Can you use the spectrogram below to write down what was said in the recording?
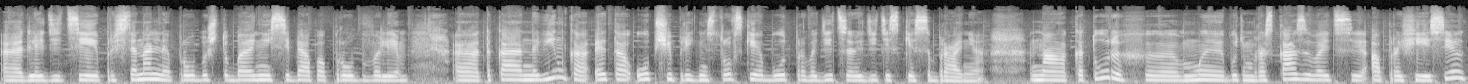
э, для детей, профессиональные пробы, чтобы они себя попробовали. Э, Такая новинка – это общие приднестровские будут проводиться родительские собрания собрания, на которых мы будем рассказывать о профессиях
